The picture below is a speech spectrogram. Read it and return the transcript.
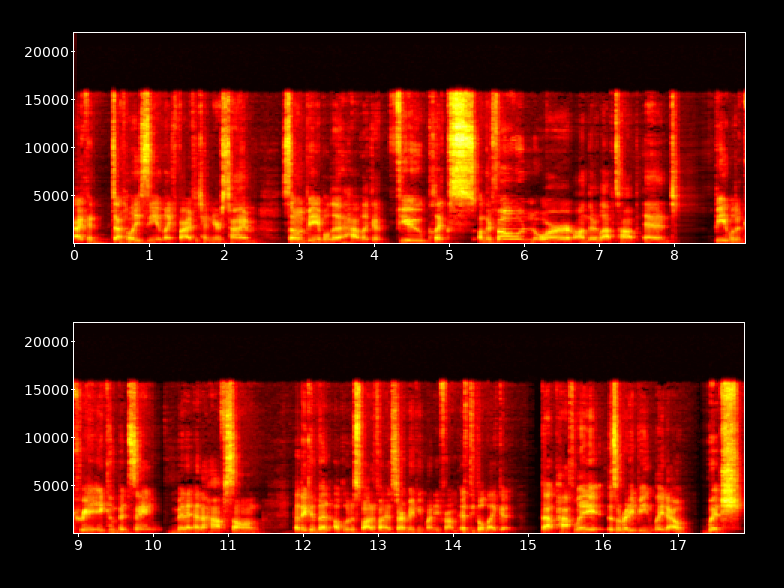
I could definitely see in like five to 10 years' time, someone being able to have like a few clicks on their phone or on their laptop and be able to create a convincing minute and a half song that they can then upload to Spotify and start making money from if people like it. That pathway is already being laid out, which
